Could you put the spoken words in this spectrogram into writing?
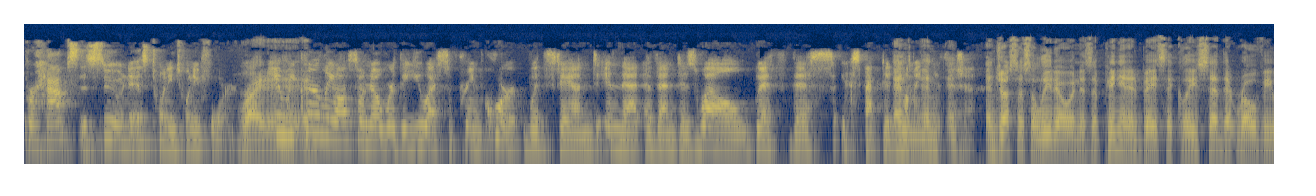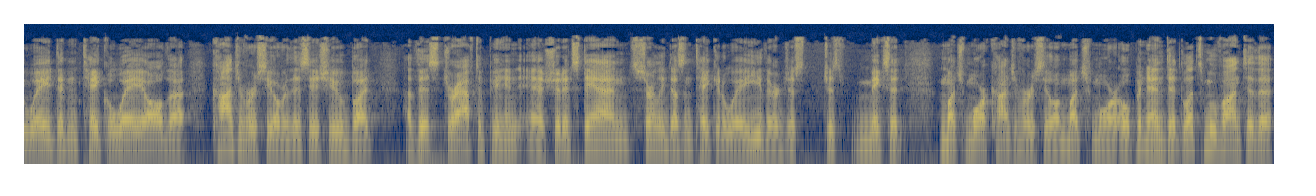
perhaps as soon as 2024. Right, and, and we clearly and, also know where the U.S. Supreme Court would stand in that event as well, with this expected and, and, decision. And, Justice Alito, in his opinion, had basically said that Roe v. Wade didn't take away all the controversy over this issue, but uh, this draft opinion, uh, should it stand, certainly doesn't take it away either. Just just makes it much more controversial and much more open-ended. Let's move on to the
